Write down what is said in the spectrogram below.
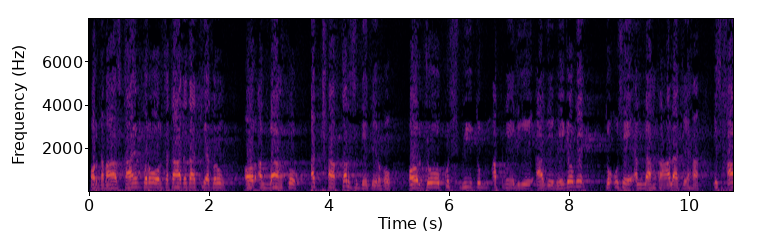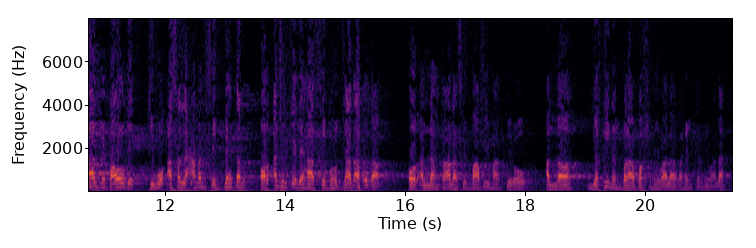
اور نماز قائم کرو اور زکات ادا کیا کرو۔ اور اللہ کو اچھا قرض دیتے رہو۔ اور جو کچھ بھی تم اپنے لیے آگے بھیجو گے تو اسے اللہ تعالیٰ کے ہاں اس حال میں پاؤ گے کہ وہ اصل عمل سے بہتر اور اجر کے لحاظ سے بہت زیادہ ہوگا اور اللہ تعالیٰ سے معافی مانگتے رہو۔ اللہ یقیناً بڑا بخشنے والا، رحم کرنے والا ہے۔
